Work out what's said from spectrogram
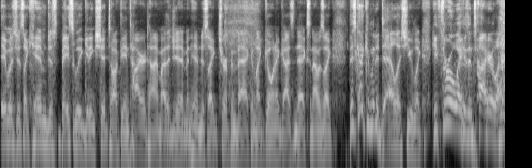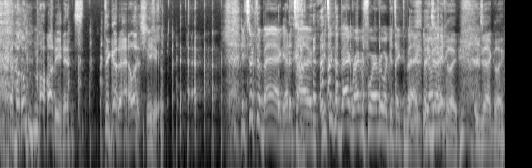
it was just like him just basically getting shit talked the entire time by the gym, and him just like chirping back and like going at guys' necks. And I was like, this guy committed to LSU. Like he threw away his entire like home audience to go to LSU. he took the bag at a time. he took the bag right before everyone could take the bag. You know what I mean? exactly, exactly.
